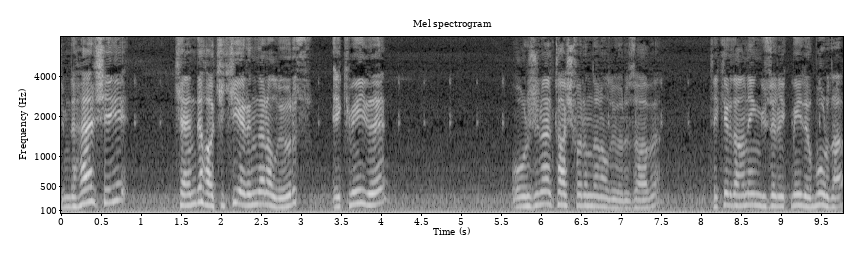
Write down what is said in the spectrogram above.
Şimdi her şeyi kendi hakiki yerinden alıyoruz. Ekmeği de orijinal taş fırından alıyoruz abi. Tekirdağ'ın en güzel ekmeği de burada.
